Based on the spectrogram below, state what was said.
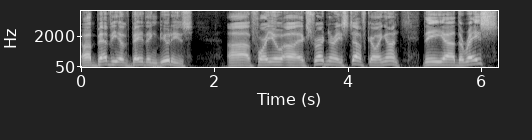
a bevy of bathing beauties uh, for you. extraordinary stuff going on. The the race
